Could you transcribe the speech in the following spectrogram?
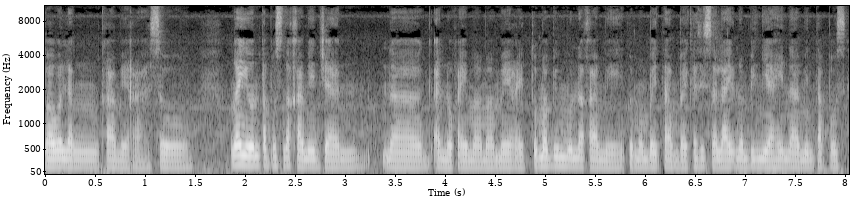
Bawal ang camera. So Ngayon, tapos na kami dyan, nag, ano, kay Mama Mary, tumabi muna kami, tumambay-tambay, kasi sa layo ng binyahe namin, tapos,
